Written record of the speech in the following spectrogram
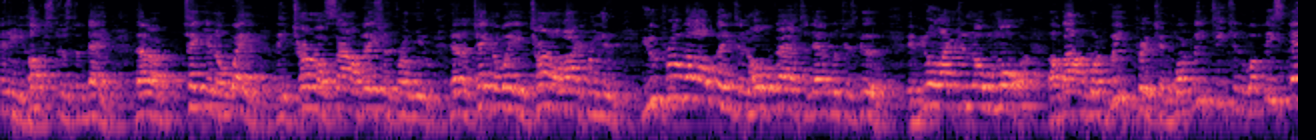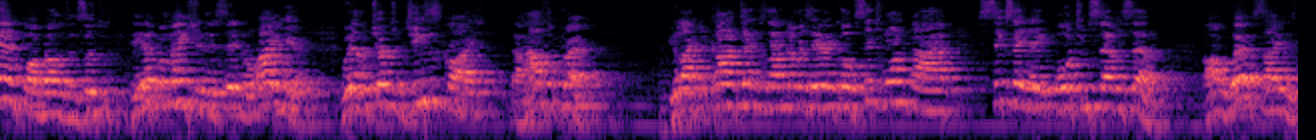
and these hucksters today that are taking away the eternal salvation from you, that are taking away eternal life from you. You prove all things and hold fast to that which is good. If you'd like to know more about what we preach and what we teach and what we stand for, brothers and sisters, the information is sitting right here. We have the Church of Jesus Christ, the House of Prayer. You'd like to contact us, our number is area code 615-688-4277. Our website is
